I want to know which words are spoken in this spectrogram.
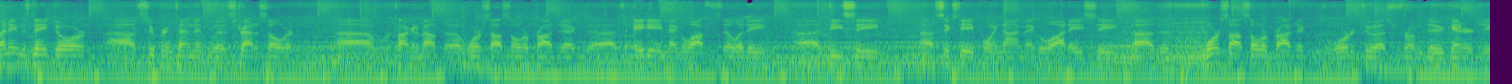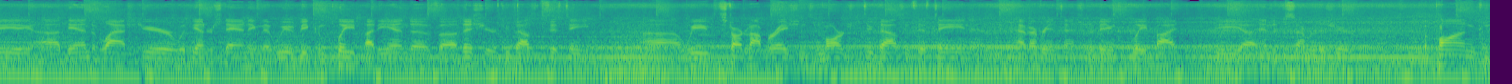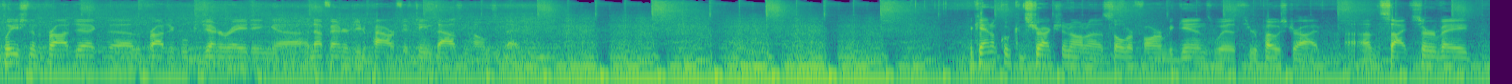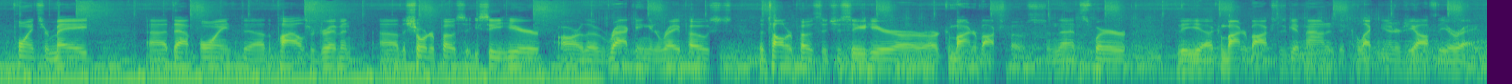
My name is Nate Dorr, uh, superintendent with Strata Solar. Uh, we're talking about the Warsaw Solar Project. Uh, it's an 88 megawatt facility, uh, DC, uh, 68.9 megawatt AC. Uh, the Warsaw Solar Project was awarded to us from Duke Energy at the end of last year with the understanding that we would be complete by the end of this year, 2015. we started operations in March of 2015 and have every intention of being complete by the end of December this year. Upon completion of the project, uh, the project will be generating uh, enough energy to power 15,000 homes a day. Mechanical construction on a solar farm begins with your post drive. Uh, the site surveyed, points are made. Uh, at that point, uh, the piles are driven. Uh, the shorter posts that you see here are the racking and array posts. The taller posts that you see here are, are combiner box posts, and that's where the uh, combiner boxes get mounted to collect the energy off the array.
